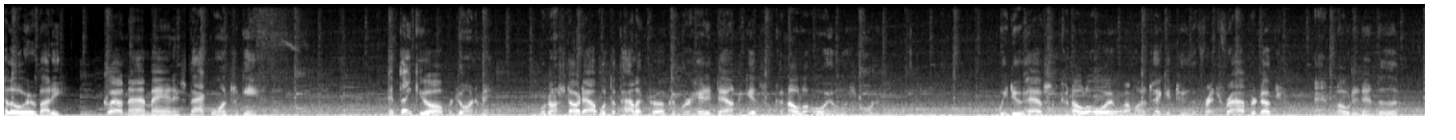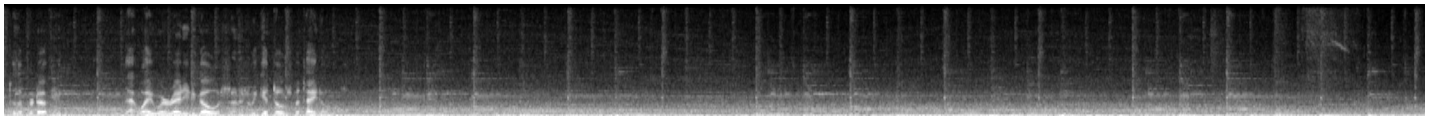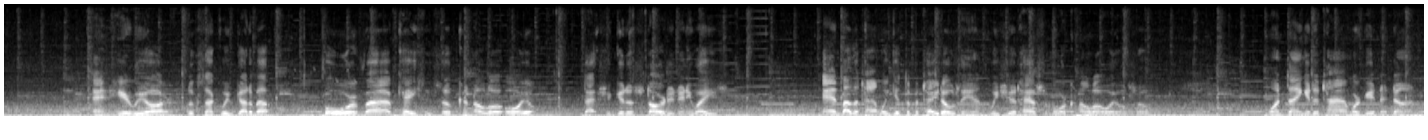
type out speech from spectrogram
Hello, everybody. Cloud9 Man is back once again. And thank you all for joining me. We're going to start out with the pallet truck and we're headed down to get some canola oil this morning. We do have some canola oil. I'm going to take it to the French fry production and load it into the, to the production. That way we're ready to go as soon as we get those potatoes. Here we are. Looks like we've got about four or five cases of canola oil. That should get us started anyways. And by the time we get the potatoes in, we should have some more canola oil. So one thing at a time, we're getting it done.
